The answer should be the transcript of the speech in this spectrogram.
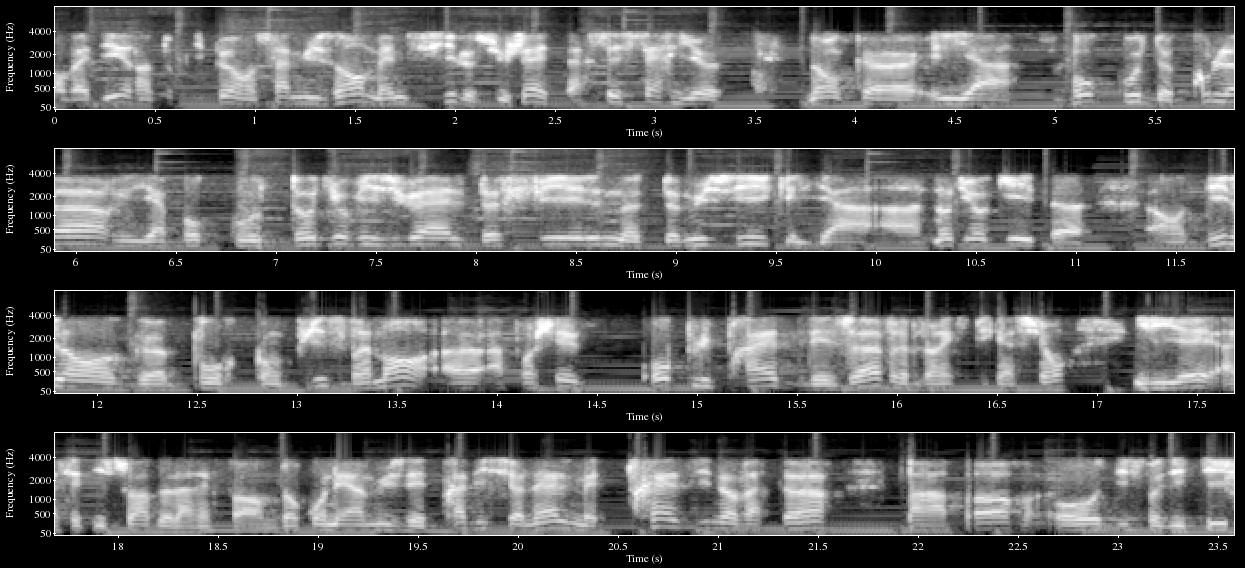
on va dire, un tout petit peu en s'amusant, même si le sujet est assez sérieux. Donc euh, il y a beaucoup de couleurs, il y a beaucoup d'audiovisuels, de films, de musique, il y a un audio guide en dix langues pour qu'on puisse vraiment euh, approcher au plus près des œuvres et de leur explication liées à cette histoire de la réforme. Donc on est un musée traditionnel mais très innovateur par rapport aux dispositifs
